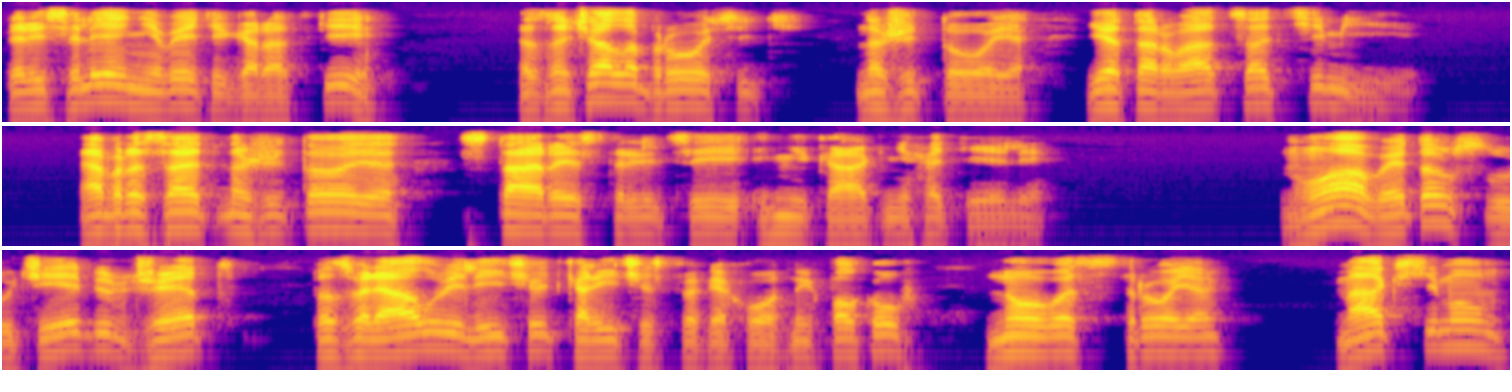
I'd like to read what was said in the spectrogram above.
переселение в эти городки означало бросить нажитое и оторваться от семьи. А бросать нажитое старые стрельцы никак не хотели. Ну а в этом случае бюджет позволял увеличивать количество пехотных полков нового строя максимум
